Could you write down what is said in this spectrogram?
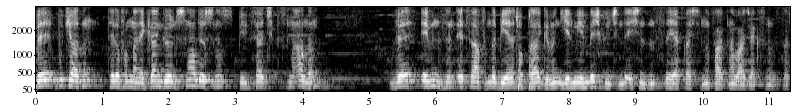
Ve bu kağıdın telefondan ekran görüntüsünü alıyorsunuz. Bilgisayar çıktısını alın. Ve evinizin etrafında bir yere toprağa gömün. 20-25 gün içinde eşinizin size yaklaştığının farkına varacaksınızdır.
